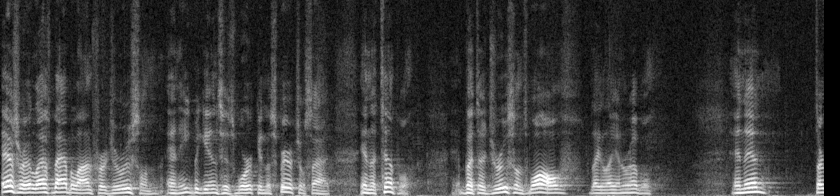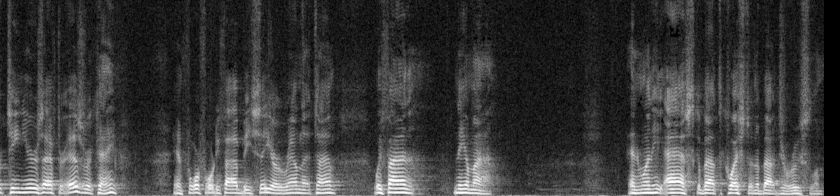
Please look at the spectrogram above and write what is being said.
Ezra left Babylon for Jerusalem and he begins his work in the spiritual side, in the temple. But the Jerusalem's walls, they lay in rubble. And then 13 years after Ezra came, in 445 BC or around that time, we find Nehemiah. And when he asked about the question about Jerusalem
